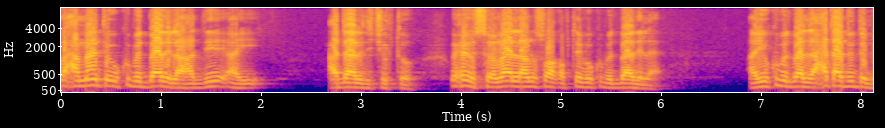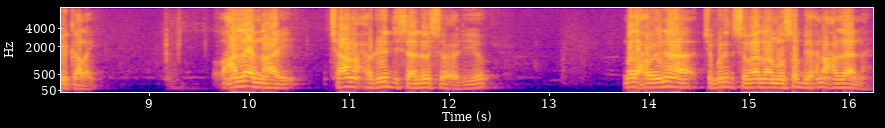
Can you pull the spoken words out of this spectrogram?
waxa maanta uu ku badbaadi lahaa haddii ay cadaaladi jirto. Wixii uu somaliland u soo qabtay buu ku badbaadi lahaa. Ayuu ku badbaadi lahaa xataa hadduu dembi galay waxaan leenahay jaamac xorriyaddiisa loo soo celiyo. Madaxweynaha jamhuuriyadda somaliland muuse biixin waxaan leenahay.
